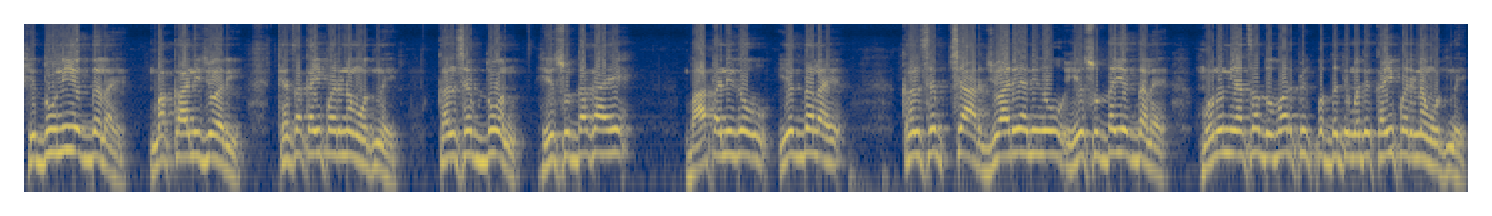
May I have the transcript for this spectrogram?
हे दोन्ही एकदल आहे मक्का आणि ज्वारी. त्याचा काही परिणाम होत नाही. कन्सेप्ट दोन हे सुद्धा काय आहे? भात आणि गहू एकदल आहे. कन्सेप्ट चार ज्वारी आणि गहू हे सुद्धा एकदल आहे. म्हणून याचा दुबार पीक पद्धतीमध्ये काही परिणाम होत नाही.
